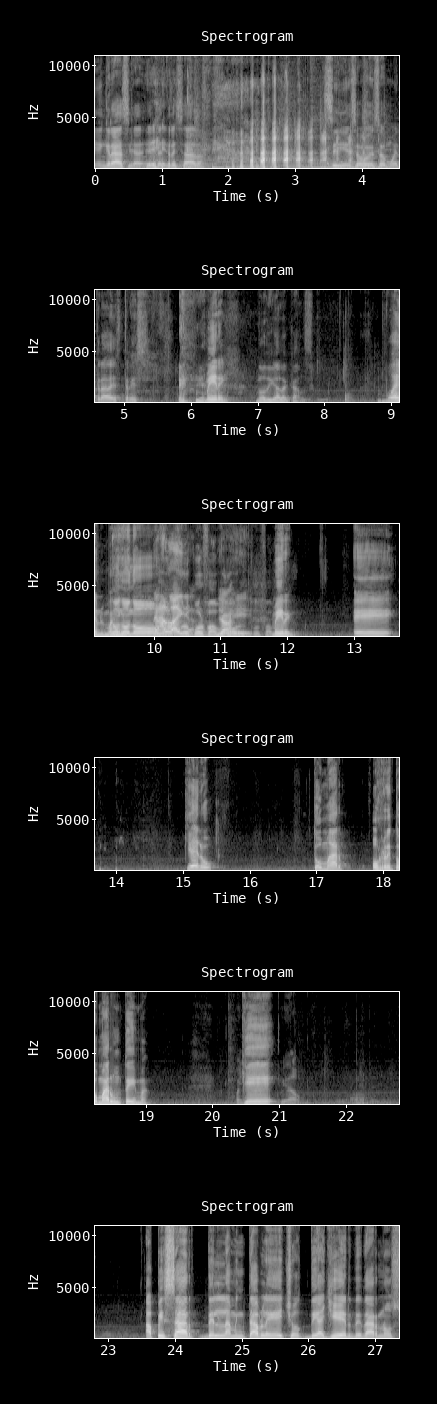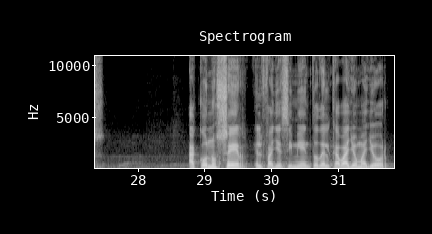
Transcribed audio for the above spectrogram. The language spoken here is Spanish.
Bien, gracias. Está estresada. Sí, eso, eso muestra de estrés. Miren. No diga la causa. Bueno, imagínate. No, no, no. Por, favor, por, favor. Miren, eh, quiero tomar o retomar un tema que a pesar del lamentable hecho de ayer de darnos a conocer el fallecimiento del caballo mayor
